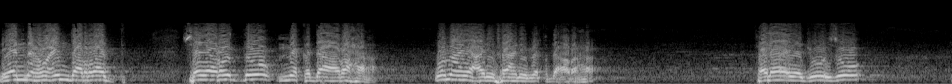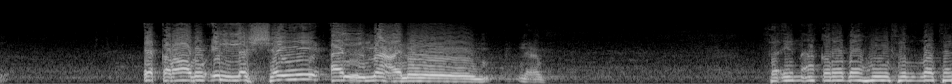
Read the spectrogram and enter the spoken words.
لأنه عند الرد سيرد مقدارها وما يعرفان مقدارها. فلا يجوز إقراض إلا الشيء المعلوم. نعم. فإن أقرضه فضة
